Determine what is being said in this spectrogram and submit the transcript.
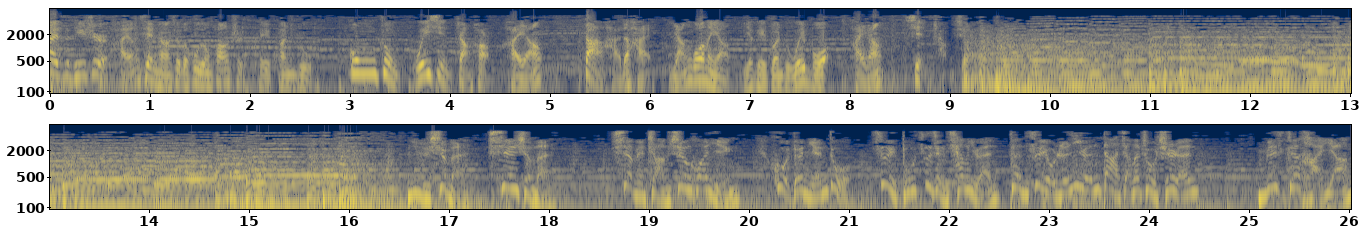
再次提示，海洋现场秀的互动方式可以关注公众微信账号“海洋大海的海阳光的阳”，也可以关注微博“海洋现场秀”。女士们、先生们，下面掌声欢迎获得年度最不字正腔圆但最有人缘大奖的主持人，Mr. 海洋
